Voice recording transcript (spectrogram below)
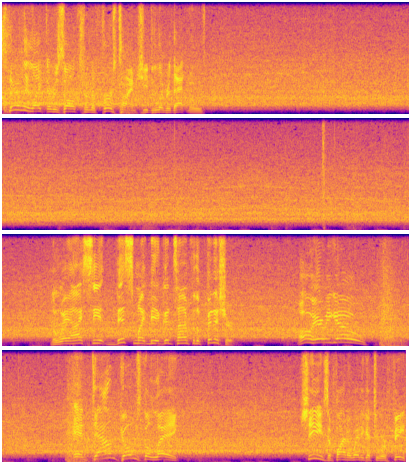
clearly liked the results from the first time she delivered that move. The way I see it, this might be a good time for the finisher. Oh, here we go. And down goes the leg. She needs to find a way to get to her feet.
